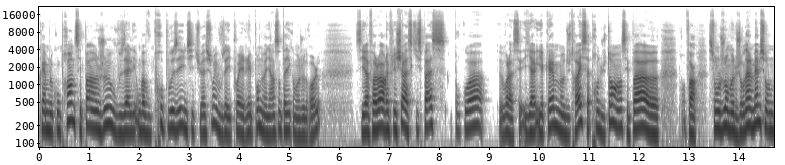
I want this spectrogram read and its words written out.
quand même le comprendre. C'est pas un jeu où vous allez, on va vous proposer une situation et vous allez pouvoir y répondre de manière instantanée comme un jeu de rôle. Il va falloir réfléchir à ce qui se passe, pourquoi. Euh, Voilà, il y a, y a quand même du travail, ça prend du temps. hein, c'est pas, euh, si on le joue en mode journal, même si on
